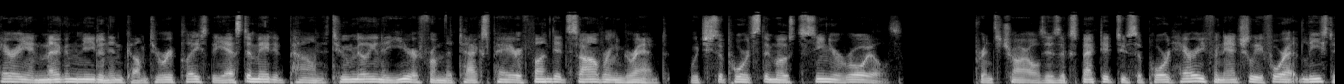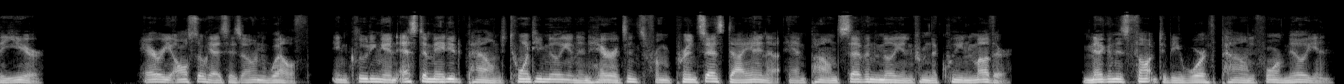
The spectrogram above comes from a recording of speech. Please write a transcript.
Harry and Meghan need an income to replace the estimated pound 2 million a year from the taxpayer-funded sovereign grant, which supports the most senior royals. Prince Charles is expected to support Harry financially for at least a year. Harry also has his own wealth, including an estimated pound 20 million inheritance from Princess Diana and pound 7 million from the Queen Mother. Meghan is thought to be worth £4 million.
